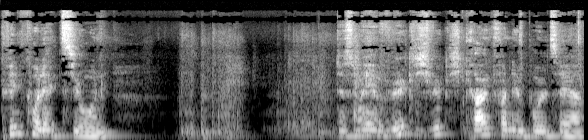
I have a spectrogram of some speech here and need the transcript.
Pin-Kollektion? Das war ja wirklich, wirklich krank von dem Puls her.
